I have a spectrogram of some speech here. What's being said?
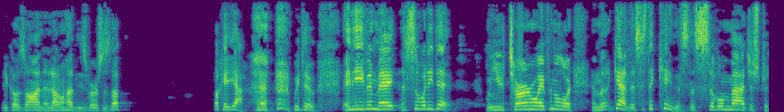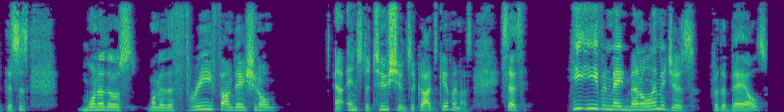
It goes on, and I don't have these verses up. Okay, yeah, we do. And he even made, this is what he did. When you turn away from the Lord, and again, this is the king, this is the civil magistrate, this is one of those, one of the three foundational uh, institutions that God's given us. He says, he even made metal images for the Baals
